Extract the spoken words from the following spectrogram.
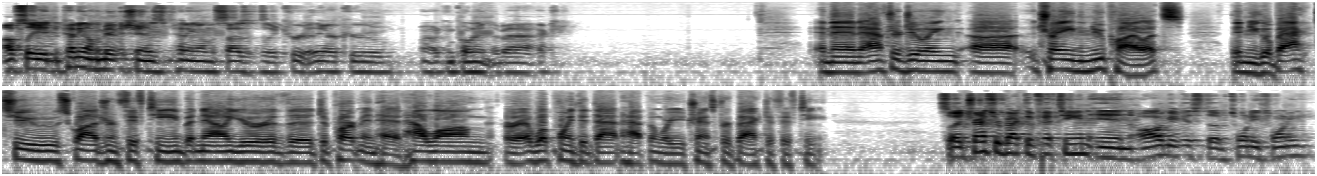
Obviously, depending on the mission, is depending on the size of the crew, the air crew uh, component in the back. And then after doing uh, training the new pilots, then you go back to Squadron 15, but now you're the department head. How long, or at what point did that happen where you transferred back to 15? So I transferred back to 15 in August of 2020,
